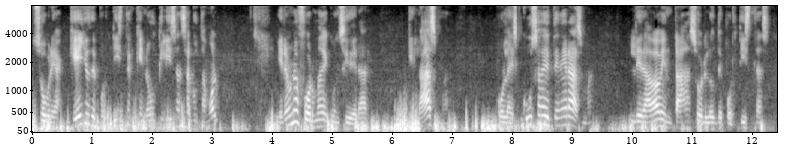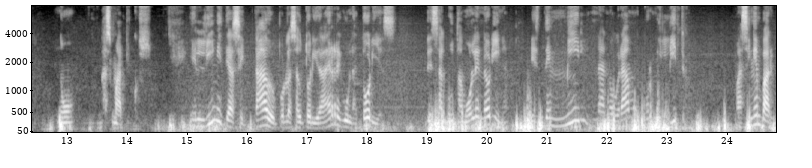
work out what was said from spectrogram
sobre aquellos deportistas que no utilizan salbutamol? Era una forma de considerar que el asma o la excusa de tener asma le daba ventaja sobre los deportistas no asmáticos. El límite aceptado por las autoridades regulatorias de salbutamol en la orina es de 1000 nanogramos por mililitro. Más sin embargo,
